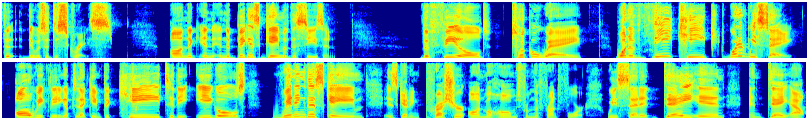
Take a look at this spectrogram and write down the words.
the, there was a disgrace on the in in the biggest game of the season. The field took away one of the key, what did we say all week leading up to that game? The key to the Eagles winning this game is getting pressure on Mahomes from the front four. We said it day in and day out.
